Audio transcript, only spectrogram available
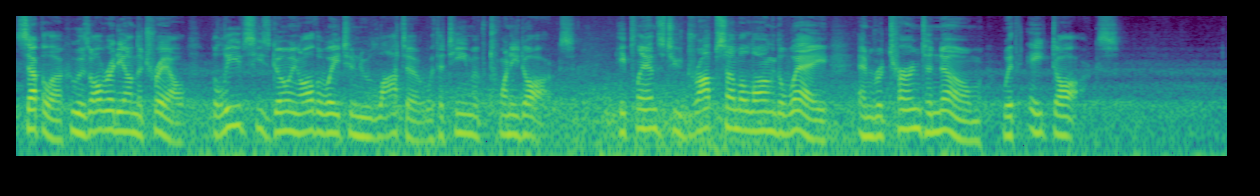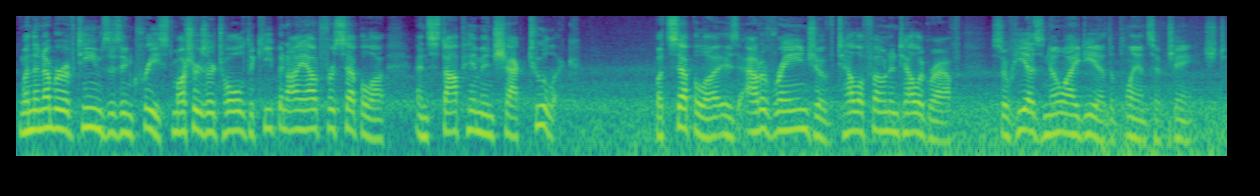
Seppala, who is already on the trail, believes he's going all the way to Nulato with a team of 20 dogs. He plans to drop some along the way and return to Nome with eight dogs. When the number of teams is increased, mushers are told to keep an eye out for Seppala and stop him in Shaktoolik. But Seppala is out of range of telephone and telegraph, so he has no idea the plans have changed.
